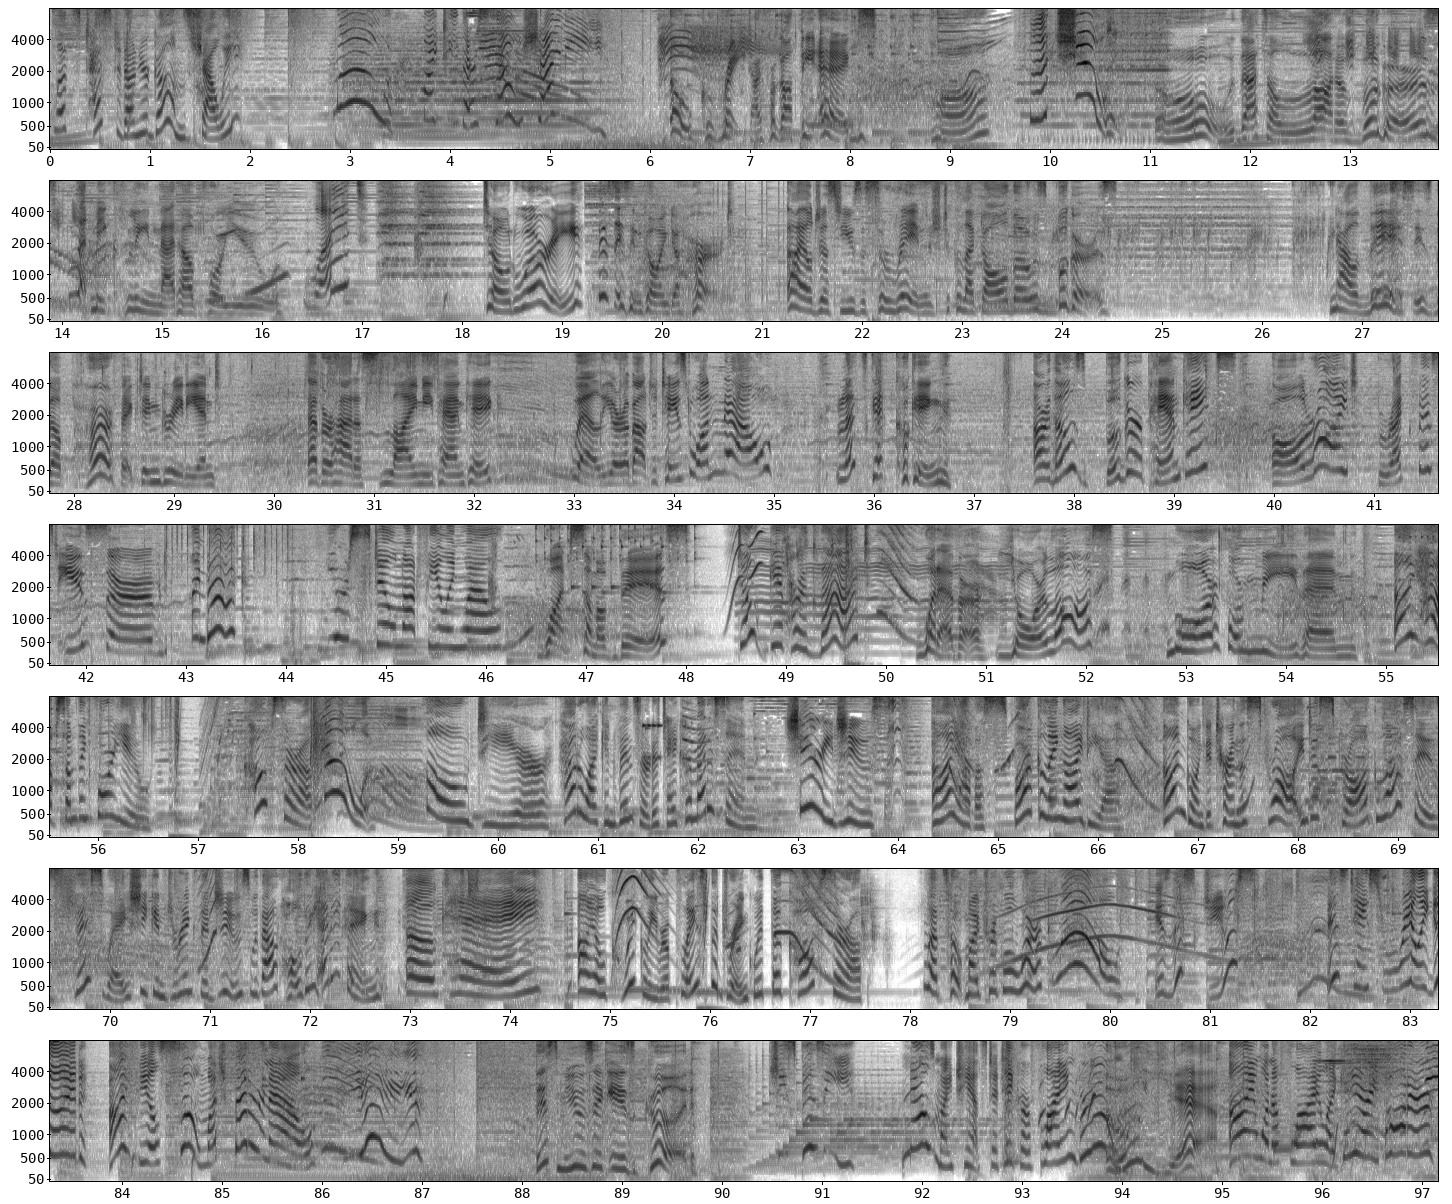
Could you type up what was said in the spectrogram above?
Let's test it on your gums, shall we? Wow! My teeth are so shiny! Oh, great! I forgot the eggs. Huh? Achoo! Oh, that's a lot of boogers. Let me clean that up for you. What? Don't worry, this isn't going to hurt. I'll just use a syringe to collect all those boogers. Now this is the perfect ingredient. Ever had a slimy pancake? Well, you're about to taste one now. Let's get cooking. Are those booger pancakes? All right, breakfast is served. I'm back. You're still not feeling well. Want some of this? Don't give her that. Whatever, your loss. More for me, then. I have something for you. Cough syrup. No! Oh dear. How do I convince her to take her medicine? Cherry juice. I have a sparkling idea. I'm going to turn the straw into straw glasses. This way she can drink the juice without holding anything. Okay. I'll quickly replace the drink with the cough syrup. Let's hope my trick will work. Wow! Is this juice? This tastes really good! I feel so much better now! Yay! This music is good. She's busy! Now's my chance to take her flying broom! Oh, yeah. I want to fly like Harry Potter!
